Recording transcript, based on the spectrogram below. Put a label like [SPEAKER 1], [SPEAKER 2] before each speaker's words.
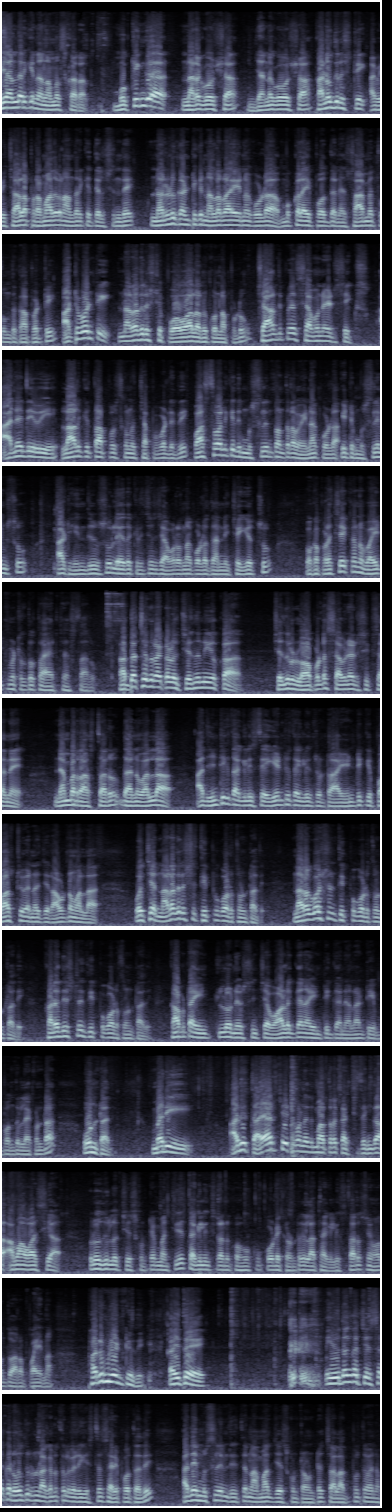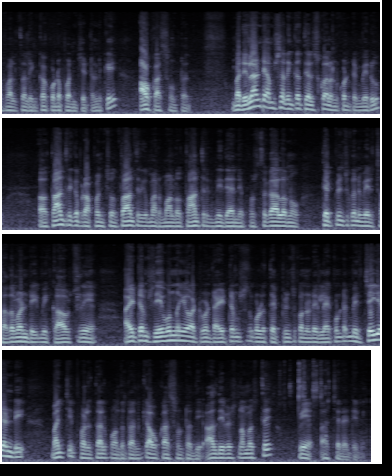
[SPEAKER 1] మీ అందరికీ నా నమస్కారాలు. ముఖ్యంగా నరఘోష జనఘోష కనుదృష్టి అవి చాలా ప్రమాదం అందరికీ తెలిసిందే. నరుడు కంటికి నల్లరాయిన కూడా ముక్కలైపోద్ది అనే సామెత ఉంది కాబట్టి అటువంటి నరదృష్టి పోవాలనుకున్నప్పుడు చాందిపే సెవెన్ ఎయిట్ సిక్స్ అనేది లాల్ కితాబ్ పుస్తకంలో చెప్పబడింది. వాస్తవానికి ఇది ముస్లిం తంత్రం అయినా కూడా ఇటు ముస్లింస్ అటు హిందూస్ లేదా క్రిస్టియన్స్ ఎవరన్నా కూడా దాన్ని చెయ్యొచ్చు ఒక ప్రత్యేకమైన వైట్ మెటల్తో తయారు చేస్తారు. అర్ధచంద్రాకాడు చంద్రుని యొక్క చంద్రుడు లోపల సెవెన్ ఎయిట్ సిక్స్ అనే నెంబర్ రాస్తారు. దానివల్ల అది ఇంటికి తగిలిస్తే ఏంటికి తగిలించుంటే ఆ ఇంటికి పాజిటివ్ ఎనర్జీ రావడం వల్ల వచ్చే నరదృష్టి తిప్పి కొడుతుంటుంది. నరఘోషను తిప్పి కొడుతుంటుంది. కరదృష్టిని తిప్పి కొడుతుంటుంది. కాబట్టి ఆ ఇంట్లో నివసించే వాళ్ళకి కానీ ఆ ఇంటికి కానీ ఎలాంటి ఇబ్బందులు లేకుండా ఉంటుంది. మరి అది తయారు చేయటం అనేది మాత్రం ఖచ్చితంగా అమావాస్య రోజుల్లో చేసుకుంటే మంచిది. తగిలించడానికి ఒక హుక్కు కూడా ఇక్కడ ఉంటుంది. ఇలా తగిలిస్తారు. సింహద్వారం పైన. పర్మనెంట్ ఇది అయితే ఈ విధంగా చేశాక రోజు రెండు వెలిగిస్తే సరిపోతుంది. అదే ముస్లిం అయితే నమాజ్ చేసుకుంటూ ఉంటే చాలా అద్భుతమైన ఫలితాలు ఇంకా కూడా పనిచేయడానికి అవకాశం ఉంటుంది. మరి ఇలాంటి అంశాలు ఇంకా తెలుసుకోవాలనుకుంటే మీరు తాంత్రిక ప్రపంచం తాంత్రిక మర్మాలు తాంత్రిక నిధి అనే పుస్తకాలను తెప్పించుకొని మీరు చదవండి. మీకు కావాల్సిన ఐటమ్స్ ఏమున్నాయో అటువంటి ఐటమ్స్ని కూడా తెప్పించుకోనండి. లేకుంటే మీరు చేయండి మంచి ఫలితాలు పొందడానికి అవకాశం ఉంటుంది. All the best. నమస్తే. మీ ఆశ్చర్యడిని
